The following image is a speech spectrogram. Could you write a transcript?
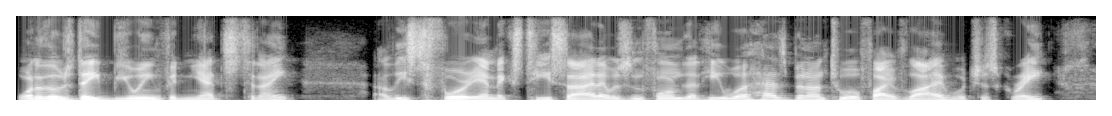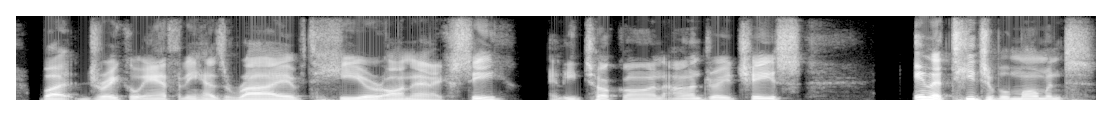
one of those debuting vignettes tonight, at least for NXT side. I was informed that he has been on 205 Live, which is great. But Draco Anthony has arrived here on NXT, and he took on Andre Chase in a teachable moment.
